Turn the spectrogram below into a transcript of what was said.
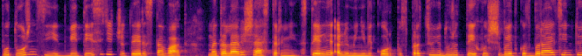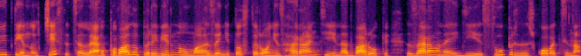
Потужність її 2400 Вт. Металеві шестерні, стильний алюмінієвий корпус. Працює дуже тихо і швидко, збирається інтуїтивно, чиститься легко. Купували у перевіреному магазині Тостероні з гарантії на 2 роки. Зараз на неї діє супер знижкова ціна.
